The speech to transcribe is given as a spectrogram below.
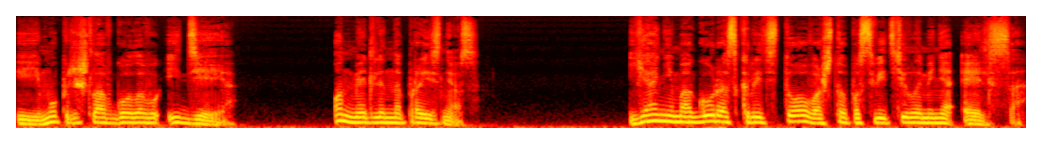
и ему пришла в голову идея. Он медленно произнес. «Я не могу раскрыть то, во что посвятила меня Эльса,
